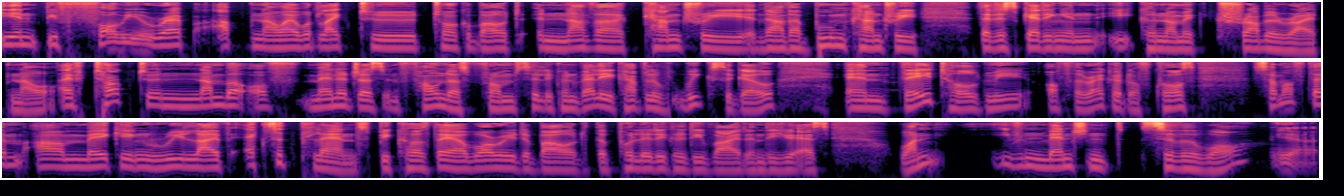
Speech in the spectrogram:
Ian, before we wrap up now, I would like to talk about another country, another boom country that is getting in economic trouble right now. I've talked to a number of managers and founders from Silicon Valley a couple of weeks ago, and they told me, off the record, of course, some of them are making real life exit plans because they are worried about the political divide in the US. One even mentioned civil war. Yeah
